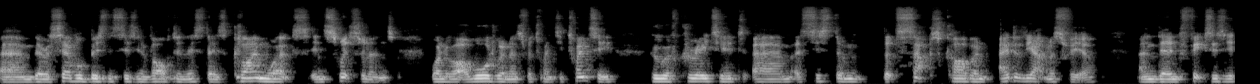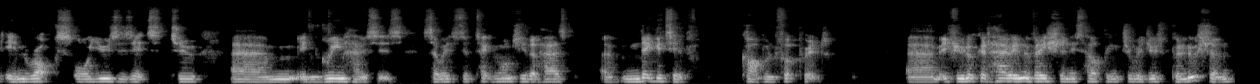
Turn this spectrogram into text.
um, there are several businesses involved in this. There's Climeworks in Switzerland, one of our award winners for 2020, who have created um, a system that sucks carbon out of the atmosphere and then fixes it in rocks or uses it to um, in greenhouses. So it's a technology that has a negative carbon footprint. Um, if you look at how innovation is helping to reduce pollution,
